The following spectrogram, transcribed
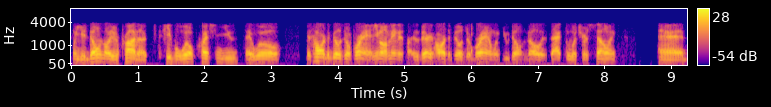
when you don't know your product, people will question you. They will. It's hard to build your brand. You know what I mean? It's, it's very hard to build your brand when you don't know exactly what you're selling. And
